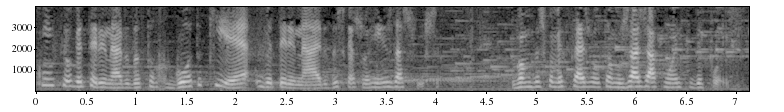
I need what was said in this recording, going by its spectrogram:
com o seu veterinário Dr. Goto, que é o veterinário dos cachorrinhos da Xuxa. Vamos aos comerciais, voltamos já já com antes e depois.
